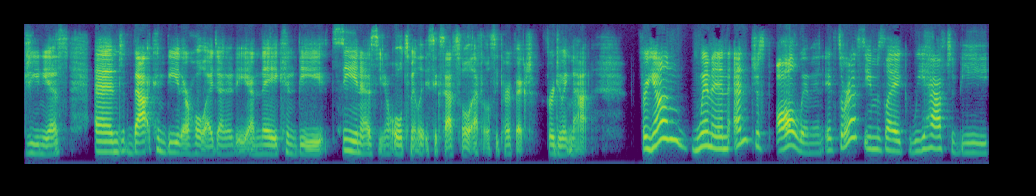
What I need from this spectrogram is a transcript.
genius. And that can be their whole identity. And they can be seen as, you know, ultimately successful, effortlessly perfect for doing that for young women and just all women, it sort of seems like we have to be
